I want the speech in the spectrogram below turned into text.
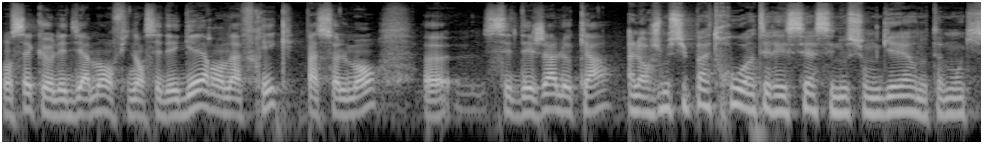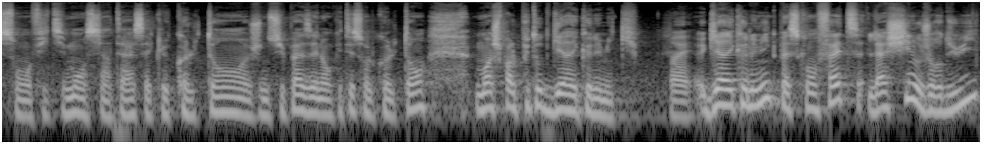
On sait que les diamants ont financé des guerres en Afrique, pas seulement. Euh, c'est déjà le cas? Alors je ne me suis pas trop intéressé à ces notions de guerre, notamment qui sont effectivement, on s'y intéresse avec le coltan. Je ne suis pas allé enquêter sur le coltan. Moi, je parle plutôt de guerre économique. Guerre économique parce qu'en fait, la Chine aujourd'hui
